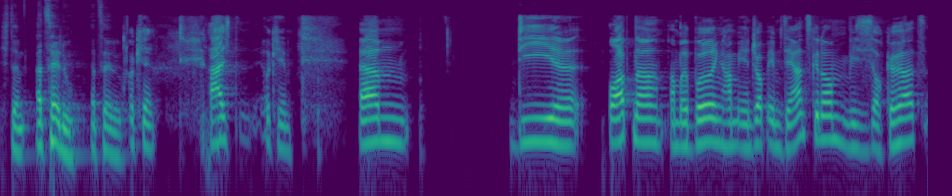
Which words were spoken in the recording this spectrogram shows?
Stimmt. Erzähl du, erzähl du. Okay. Ah, ich, okay. Ähm, die Ordner am Rebulling haben ihren Job eben sehr ernst genommen, wie sie es auch gehört,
